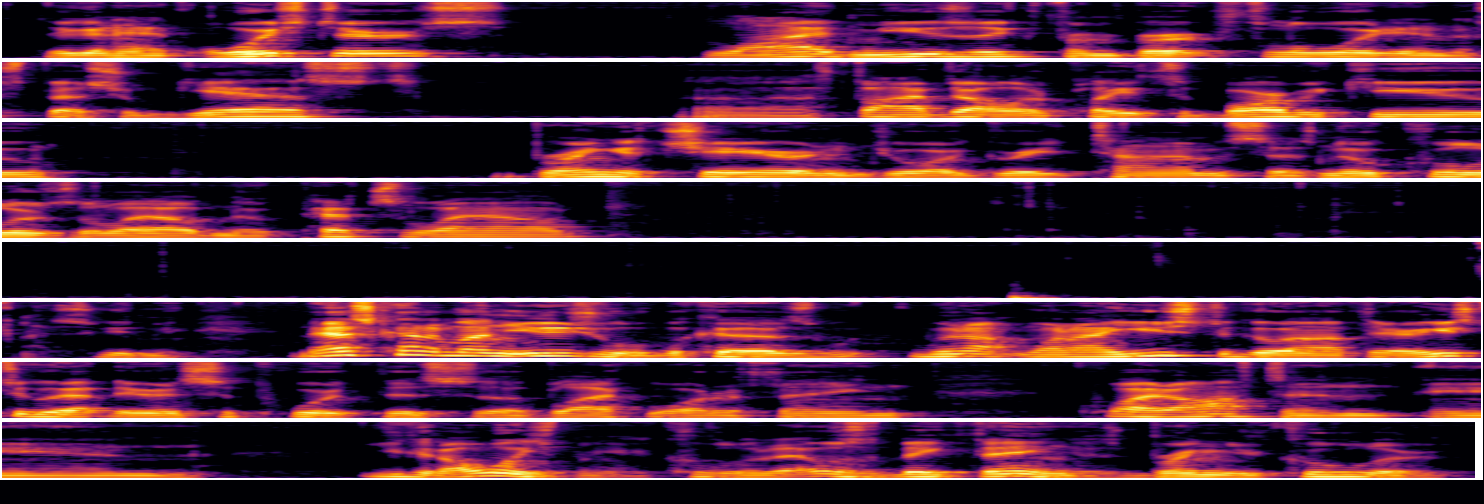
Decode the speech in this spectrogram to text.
they're going to have oysters, live music from Bert Floyd and a special guest, uh, $5 plates of barbecue. Bring a chair and enjoy a great time. It says no coolers allowed, no pets allowed. excuse me. And that's kind of unusual because when I, when I used to go out there, I used to go out there and support this uh, Blackwater thing quite often, and you could always bring a cooler. That was the big thing is bring your cooler.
